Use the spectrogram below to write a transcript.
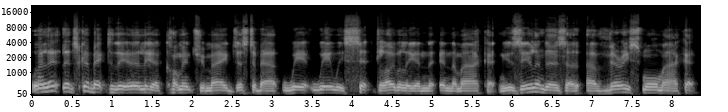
Well, let, us go back to the earlier comment you made just about where, where we sit globally in the, in the market. New Zealand is a, a very small market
